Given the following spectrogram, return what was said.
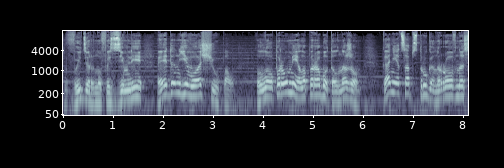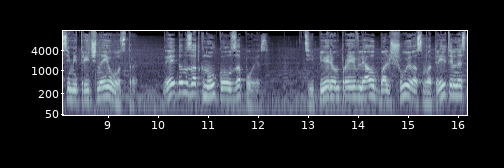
Выдернув из земли, Эйден его ощупал. Лопар умело поработал ножом. Конец обструган ровно, симметрично и остро. Эйден заткнул кол за пояс. Теперь он проявлял большую осмотрительность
